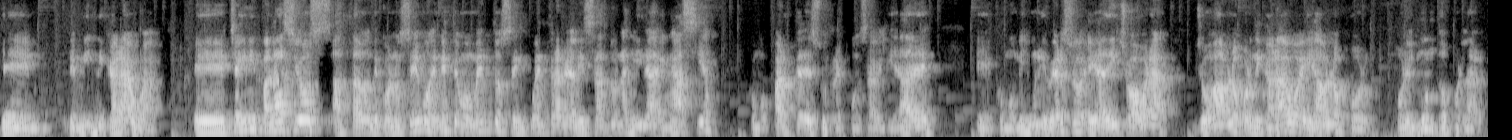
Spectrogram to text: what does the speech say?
de, de Miss Nicaragua. Eh, Palacios, hasta donde conocemos en este momento, se encuentra realizando una gira en Asia como parte de sus responsabilidades eh, como Miss Universo. Ella ha dicho ahora, yo hablo por Nicaragua y hablo por, por el mundo, por la,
